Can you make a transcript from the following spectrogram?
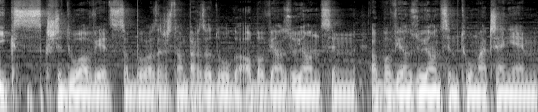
X skrzydłowiec, co było zresztą bardzo długo obowiązującym, obowiązującym tłumaczeniem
